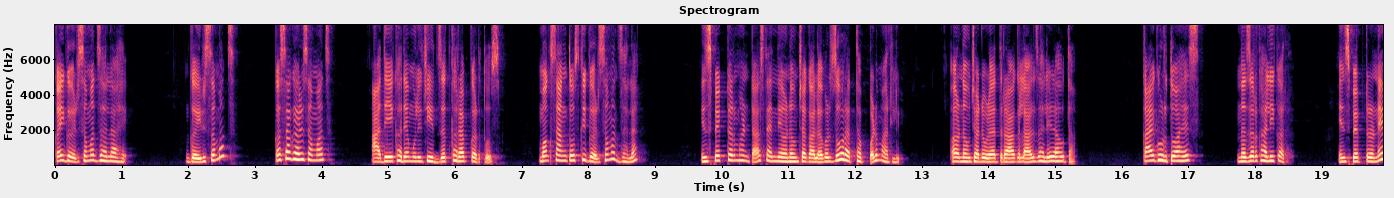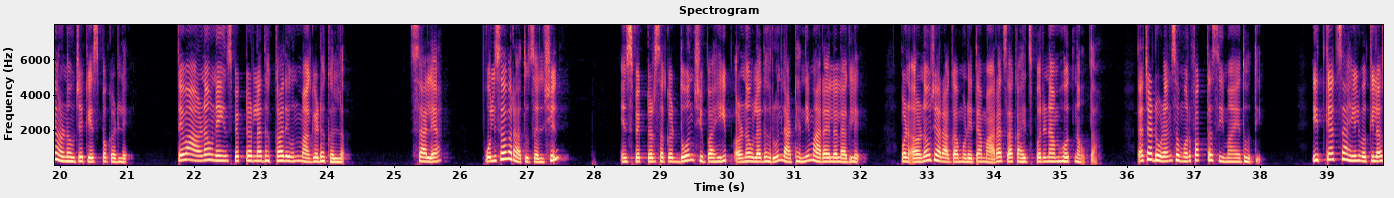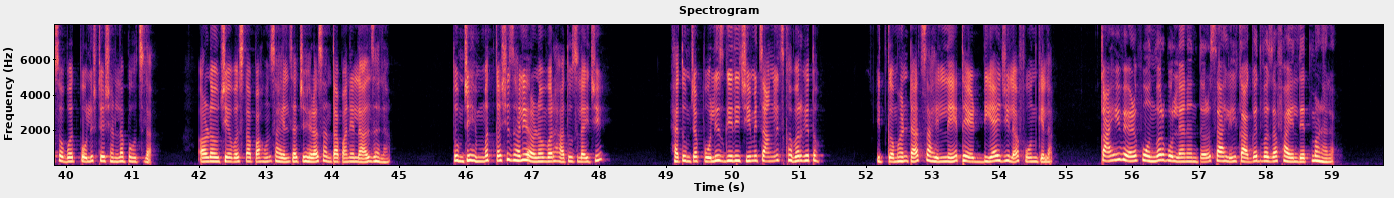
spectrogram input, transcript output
काही गैरसमज झाला आहे. गैरसमज? कसा गैरसमज? आधी एखाद्या मुलीची इज्जत खराब करतोस. मग सांगतोस की गैरसमज झाला? इन्स्पेक्टर म्हणताच त्यांनी अर्णवच्या गालावर जोरात थप्पड मारली. अर्णवच्या डोळ्यात राग लाल झालेला होता. काय घुरतो आहेस? नजर खाली कर. इन्स्पेक्टरने अर्णवचे केस पकडले. तेव्हा अर्णवने इन्स्पेक्टरला धक्का देऊन मागे ढकललं. साल्या पोलिसावर हात उचलशील? इन्स्पेक्टर सकट दोन शिपाई अर्णवला धरून लाठ्यांनी मारायला लागले. पण अर्णवच्या रागामुळे त्या माराचा काहीच परिणाम होत नव्हता. त्याच्या डोळ्यांसमोर फक्त सीमा येत होती. इतक्यात साहिल वकिलासोबत पोलीस स्टेशनला पोहोचला. अर्णवची अवस्था पाहून साहिलचा चेहरा संतापाने लाल झाला. तुमची हिंमत कशी झाली अर्णववर हात उचलायची? ह्या तुमच्या पोलीसगिरीची मी चांगलीच खबर घेतो. इतकं म्हणतात साहिलने थेट डी आय जीला फोन केला. काही वेळ फोनवर बोलल्यानंतर साहिल कागद वजा फाईल देत म्हणाला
